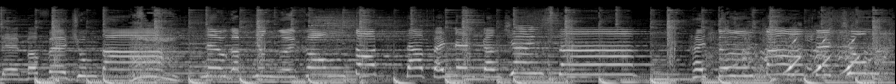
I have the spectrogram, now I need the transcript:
để bảo vệ chúng ta. Nếu gặp những người không tốt ta phải nên càng tránh xa. Hãy tự bảo vệ chúng ta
